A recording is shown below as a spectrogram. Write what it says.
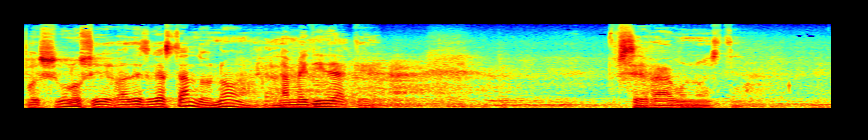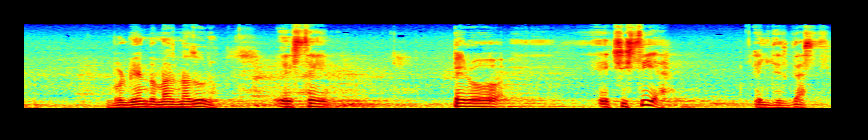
Pues uno se va desgastando, ¿no? En la medida que se va uno este, volviendo más maduro. Este, pero existía el desgaste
